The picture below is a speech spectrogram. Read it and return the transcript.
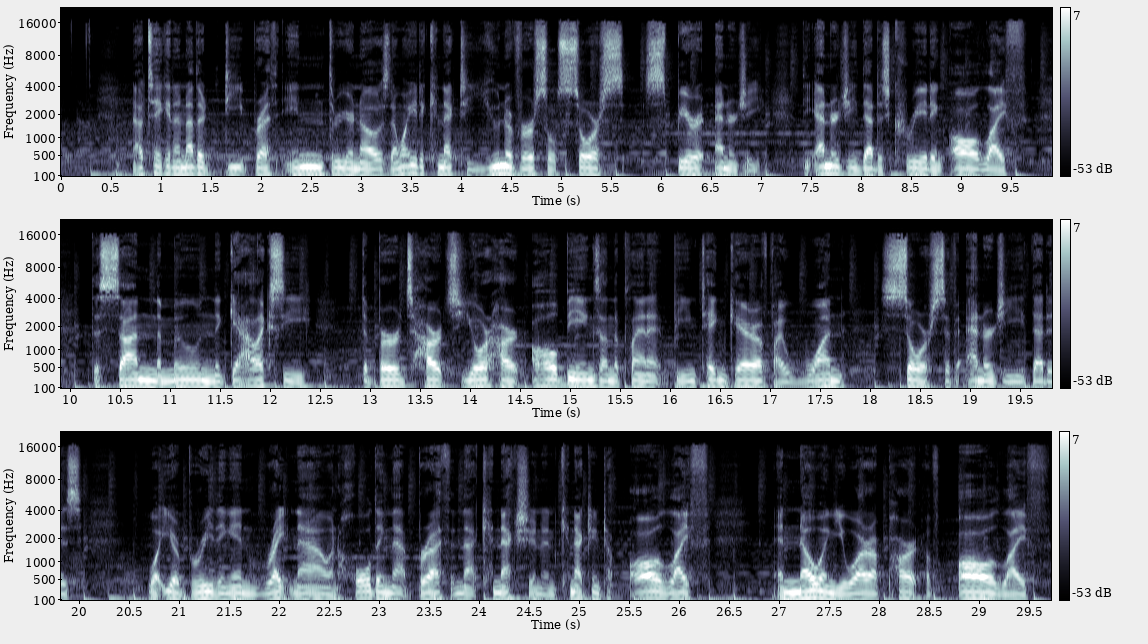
Now, taking another deep breath in through your nose, and I want you to connect to universal source spirit energy, the energy that is creating all life the sun, the moon, the galaxy, the birds' hearts, your heart, all beings on the planet being taken care of by one source of energy that is what you're breathing in right now and holding that breath and that connection and connecting to all life and knowing you are a part of all life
